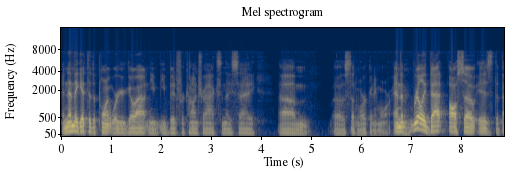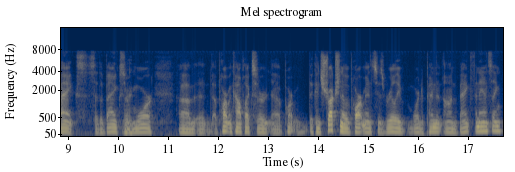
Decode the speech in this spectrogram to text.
and then they get to the point where you go out and you, you bid for contracts, and they say. Um, uh, this doesn't work anymore. And the, really, that also is the banks. So the banks are more um, apartment complex or uh, apartment. The construction of apartments is really more dependent on bank financing,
